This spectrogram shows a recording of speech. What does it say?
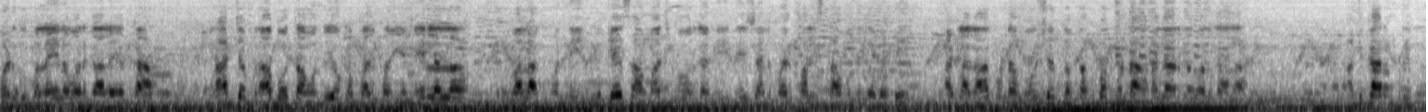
బడుగు బలైన వర్గాల యొక్క రాజ్యం రాబోతా ఉంది. ఒక పది పదిహేను ఏళ్ళలో ఇవాళ కొన్ని ఒకే సామాజిక వర్గం ఈ దేశాన్ని పరిపాలిస్తూ ఉంది కాబట్టి అట్లా కాకుండా భవిష్యత్తులో తప్పకుండా అణగారిన వర్గాల అధికారం రేపు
